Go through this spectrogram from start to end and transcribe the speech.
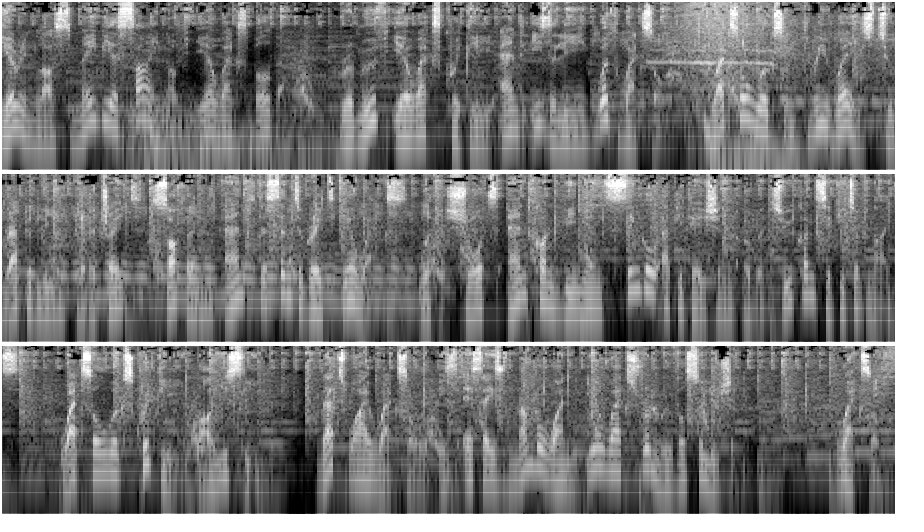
Hearing loss may be a sign of earwax buildup. Remove earwax quickly and easily with Waxsol. Waxsol works in three ways to rapidly penetrate, soften and disintegrate earwax with a short and convenient single application over two consecutive nights. Waxsol works quickly while you sleep. That's why Waxsol is SA's number one earwax removal solution. Waxsol.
